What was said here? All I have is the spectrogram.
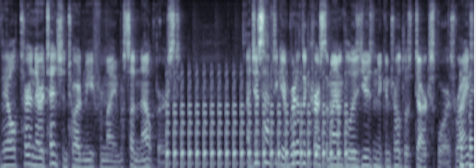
They all turned their attention toward me from my sudden outburst. I just have to get rid of the curse that my uncle is using to control those dark spores, right?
